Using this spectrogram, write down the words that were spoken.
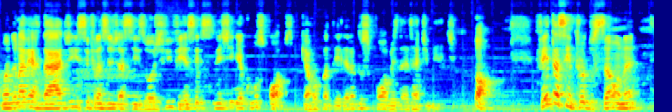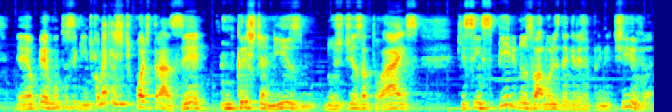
quando na verdade, se Francisco de Assis hoje vivesse, ele se vestiria como os pobres, porque a roupa dele era dos pobres da Idade Média. Bom, feita essa introdução, né, eu pergunto o seguinte: como é que a gente pode trazer um cristianismo nos dias atuais que se inspire nos valores da igreja primitiva,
